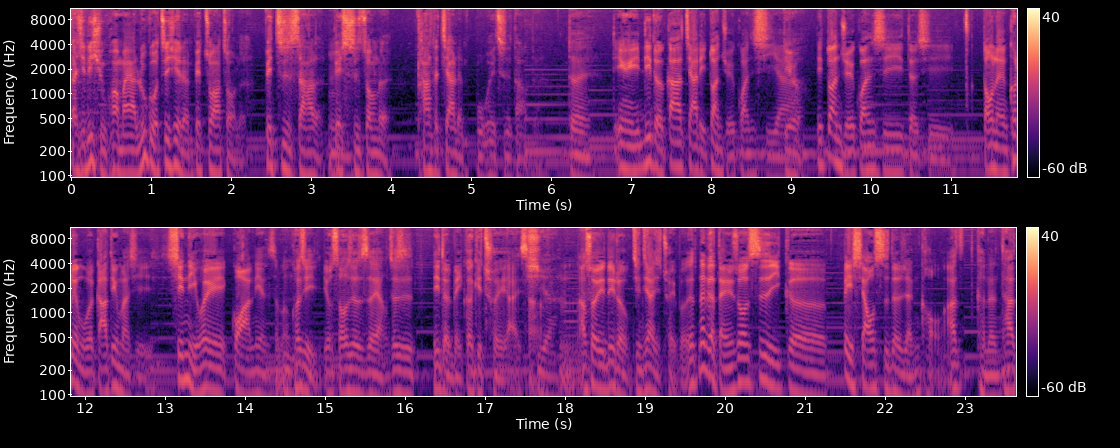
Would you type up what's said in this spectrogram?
但是你想看嘛呀？如果这些人被抓走了、被自杀了、被失踪了，他的家人不会知道的。对，因为你得跟家里断绝关系啊。你断绝关系的是，当然可能我家庭嘛是心里会挂念什么，可是有时候就是这样，就是你得每个去催啊，是啊，啊，所以那种真正是催不，那个等于说是一个被消失的人口啊，可能他。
